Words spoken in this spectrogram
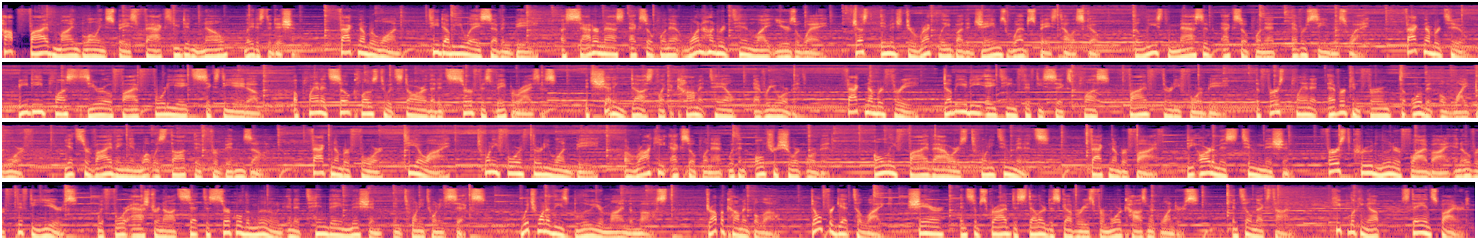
Top 5 Mind-Blowing Space Facts You Didn't Know, latest edition. Fact number 1. TWA-7b, a Saturn-mass exoplanet 110 light-years away, just imaged directly by the James Webb Space Telescope, the least massive exoplanet ever seen this way. Fact number 2. BD plus 054868 Ab, a planet so close to its star that its surface vaporizes. It's shedding dust like a comet tail every orbit. Fact number 3. WD 1856 plus 534b, the first planet ever confirmed to orbit a white dwarf, yet surviving in what was thought the forbidden zone. Fact number 4. TOI 2431b, a rocky exoplanet with an ultra-short orbit, only 5 hours 22 minutes. Fact number 5. The Artemis 2 mission, first crewed lunar flyby in over 50 years, with four astronauts set to circle the moon in a 10-day mission in 2026. Which one of these blew your mind the most? Drop a comment below. Don't forget to like, share, and subscribe to Stellar Discoveries for more cosmic wonders. Until next time, keep looking up, stay inspired,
